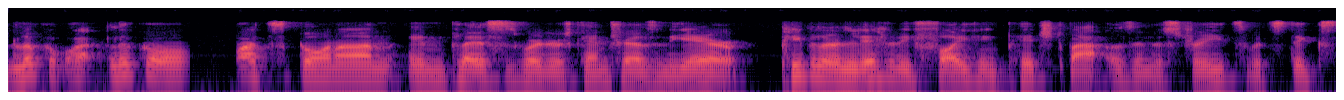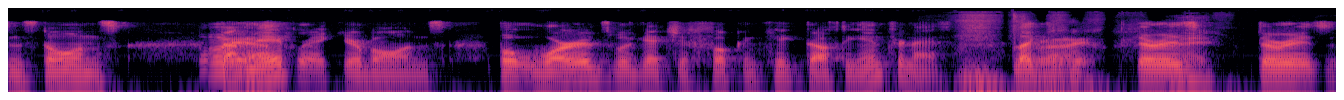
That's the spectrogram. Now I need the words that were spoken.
look at what look at what's going on in places where there's chemtrails in the air. People are literally fighting pitched battles in the streets with sticks and stones Oh, that yeah. may break your bones, but words will get you fucking kicked off the internet. Like Right. there is, Right. there is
